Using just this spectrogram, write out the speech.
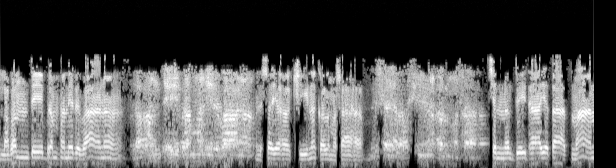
लभन्ते ब्रह्म निर्वाण लभन्ते ब्रह्म निर्वाण ऋषय क्षीण कलमशा छिन्न द्वैधायतात्मान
